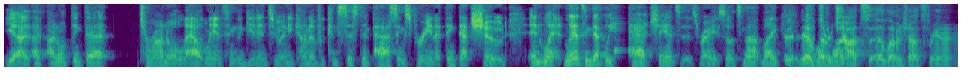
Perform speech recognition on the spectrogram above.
yeah, I, I don't think that Toronto allowed Lansing to get into any kind of a consistent passing spree, and I think that showed. And Lansing definitely had chances, right? So it's not like eleven shots, eleven shots, three on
